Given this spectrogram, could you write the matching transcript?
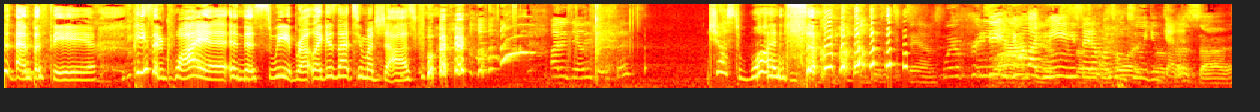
empathy, peace, and quiet in this suite, bro. Like, is that too much to ask for? On a daily basis. Just once. Damn. We're pretty. See, if you were like me and you stayed up until two, you get it. Sad.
